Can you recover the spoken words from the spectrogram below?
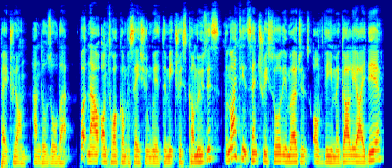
Patreon handles all that. But now onto our conversation with Dimitris Kamouzis. The 19th century saw the emergence of the Megali idea,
